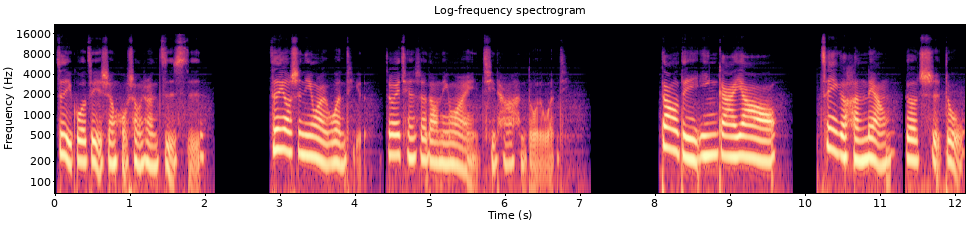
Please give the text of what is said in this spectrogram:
自己过自己生活，算不算自私？这又是另外一个问题了，这会牵涉到另外其他很多的问题。到底应该要？这个衡量的尺度，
